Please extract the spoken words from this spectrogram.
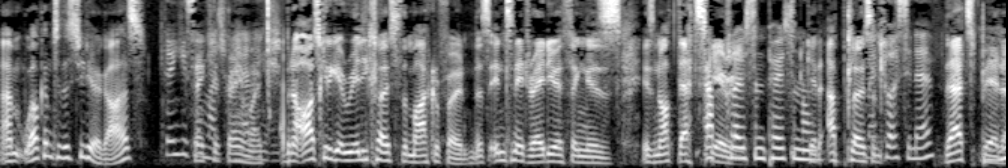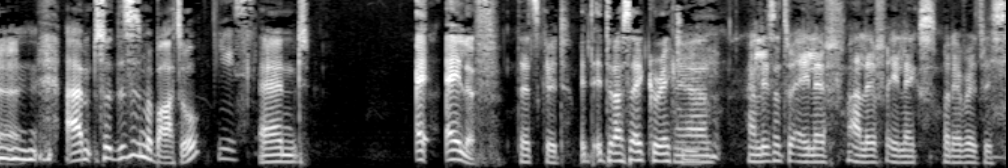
Um, welcome to the studio, guys. Thank you so Thank much you very having much. me. I'm going to ask you to get really close to the microphone. This internet radio thing is is not that scary. Up close and personal. Get up close. Am I And, close enough? that's better. um, so this is Mabato Yes. and A- Aleph. That's good. Did I say it correctly? Yeah, and listen to Aleph, Aleph, Alex, whatever it is.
